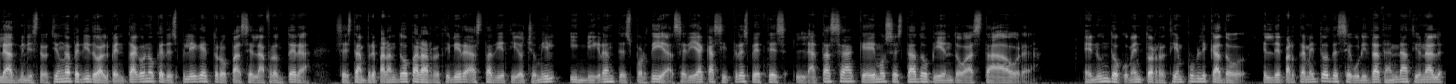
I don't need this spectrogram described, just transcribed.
La Administración ha pedido al Pentágono que despliegue tropas en la frontera. Se están preparando para recibir hasta 18.000 inmigrantes por día. Sería casi tres veces la tasa que hemos estado viendo hasta ahora. En un documento recién publicado, el Departamento de Seguridad Nacional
